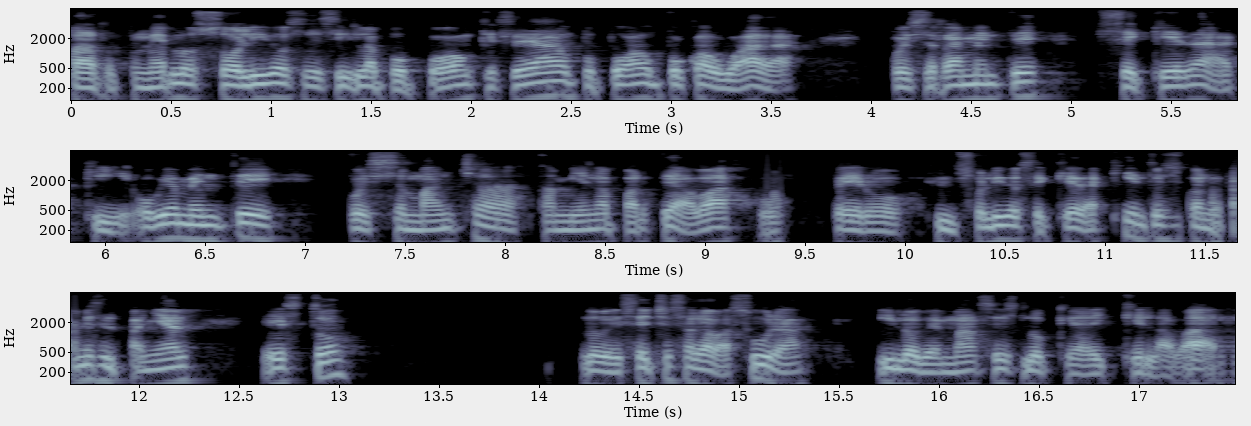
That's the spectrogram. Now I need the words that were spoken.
para retener los sólidos, es decir, la popó, aunque sea un popó un poco aguada, pues realmente se queda aquí. Obviamente, pues se mancha también la parte de abajo, pero el sólido se queda aquí. Entonces, cuando cambias el pañal, esto lo desechas a la basura y lo demás es lo que hay que lavar.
